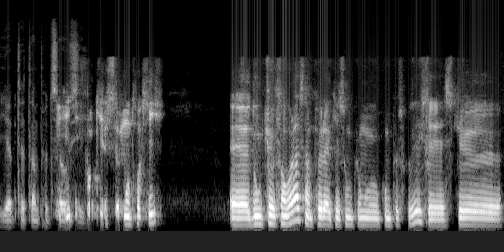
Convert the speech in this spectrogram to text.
il y a peut-être un peu de ça il aussi. faut qu'il se montre aussi. Euh, donc, enfin voilà, c'est un peu la question qu'on qu'on peut se poser. C'est est-ce que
